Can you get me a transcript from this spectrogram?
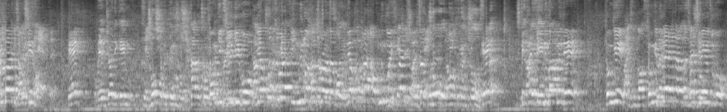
올바른 정신. 오케이? We enjoy the game. Control what we control. We can't control what we 경기 can't 즐기고 우리가 control what we 컨트롤할 수 있는 걸 컨트롤하자고. 우리가 컨트롤할 수 없는 거에 휘말리지 말자고. control. what we control. 오케이? Stick to the 할수 game. 있는 거 하면 돼. 경기 플랜에 따라서 잘 진행해주고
